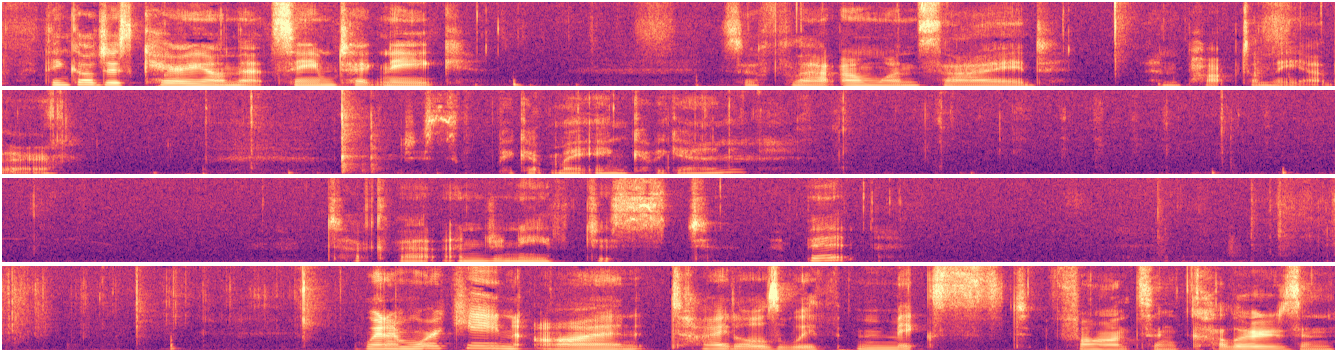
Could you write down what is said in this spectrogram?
I think I'll just carry on that same technique. So flat on one side and popped on the other. Just pick up my ink again. Tuck that underneath just a bit. When I'm working on titles with mixed fonts and colors and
